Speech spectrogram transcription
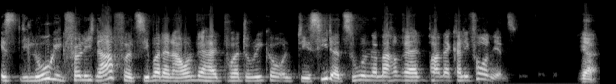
ist die Logik völlig nachvollziehbar. Dann hauen wir halt Puerto Rico und DC dazu und dann machen wir halt ein paar mehr Kaliforniens. Ja.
